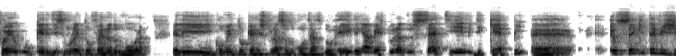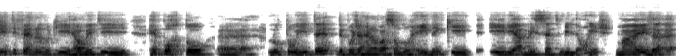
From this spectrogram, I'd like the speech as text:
foi o queridíssimo leitor Fernando Moura. Ele comentou que a reestruturação do contrato do Hayden, a abertura dos 7M de cap, é, eu sei que teve gente, Fernando, que realmente reportou é, no Twitter, depois da renovação do Hayden, que iria abrir 7 milhões, mas é,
